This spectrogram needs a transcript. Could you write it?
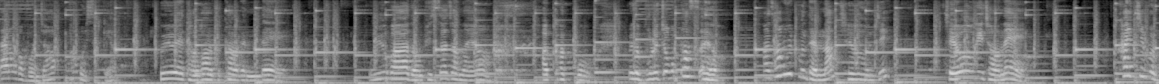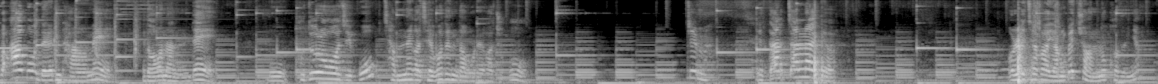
다른 거 먼저 하- 하고 있을게요 우유에 단감을 좋다 그랬는데 우유가 너무 비싸잖아요. 아깝고. 그래서 물을 조금 탔어요. 한 30분 됐나? 재우는 지? 재우기 전에 칼집을 하고 낸 다음에 넣어놨는데 뭐 부드러워지고 잡내가 제거된다고 그래가지고 찜 이제 따, 잘라야 돼요. 원래 제가 양배추 안 넣거든요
